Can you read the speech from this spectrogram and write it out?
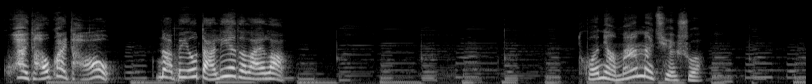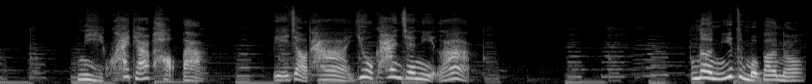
快逃，快逃！那边有打猎的来了。”鸵鸟妈妈却说。你快点跑吧，别叫他又看见你啦。那你怎么办呢？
